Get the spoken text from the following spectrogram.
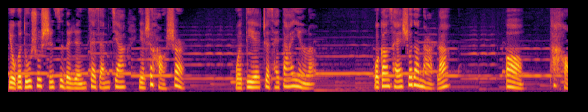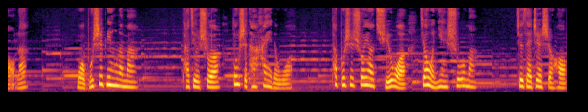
有个读书识字的人在咱们家也是好事儿。我爹这才答应了。我刚才说到哪儿了？哦，他好了，我不是病了吗？”他就说都是他害的我，他不是说要娶我教我念书吗？就在这时候，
